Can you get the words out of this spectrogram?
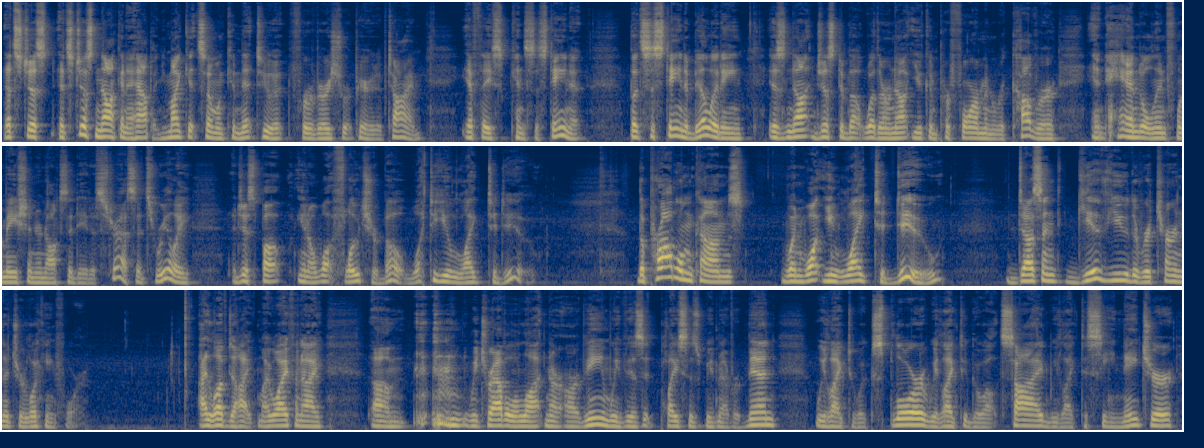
That's just it's just not going to happen. You might get someone commit to it for a very short period of time if they can sustain it, but sustainability is not just about whether or not you can perform and recover and handle inflammation and oxidative stress. It's really just about, you know, what floats your boat. What do you like to do? The problem comes when what you like to do doesn't give you the return that you're looking for. I love to hike. My wife and I, um, we travel a lot in our RV and we visit places we've never been. We like to explore. We like to go outside. We like to see nature.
